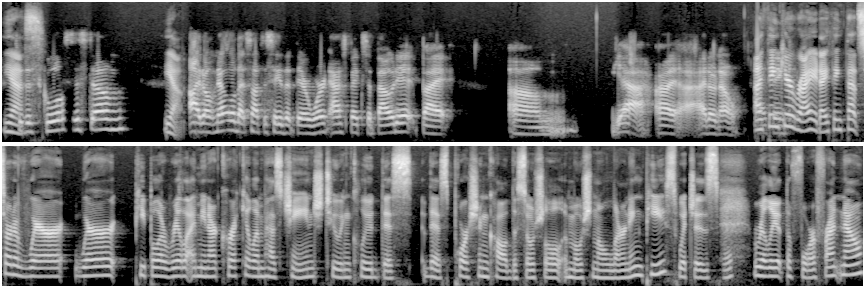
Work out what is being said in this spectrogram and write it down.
yes. to the school system. Yeah. I don't know. That's not to say that there weren't aspects about it but um yeah, I I don't know. I, I think, think, you're right. I think that's sort of where where people are real I mean our curriculum has changed to include this this portion called the social emotional learning piece which is really at the forefront now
